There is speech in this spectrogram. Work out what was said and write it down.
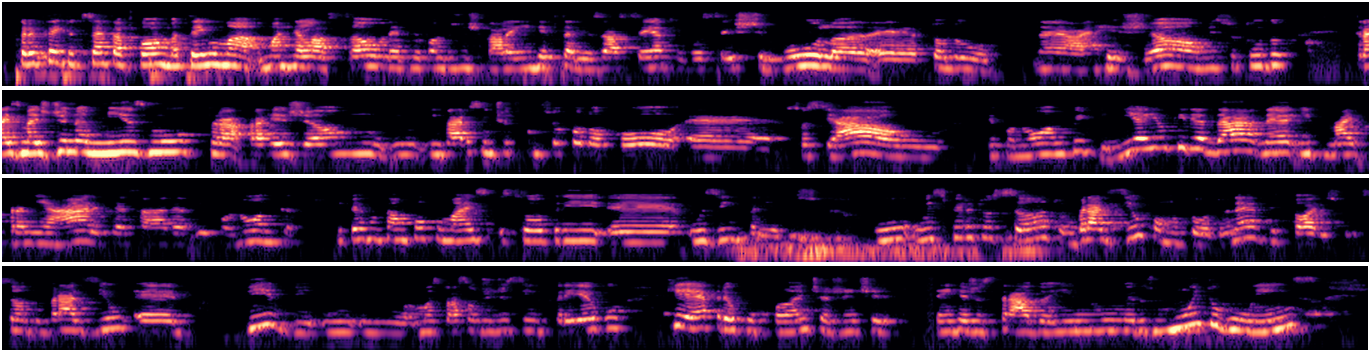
Prefeito, de certa forma, tem uma, uma relação, né? Porque quando a gente fala em revitalizar centro, você estimula é, todo né, a região, isso tudo traz mais dinamismo para a região em, em, vários sentidos, como o senhor colocou, é, social, econômico, enfim. E aí eu queria dar, né, para a minha área, que é essa área econômica, e perguntar um pouco mais sobre é, os empregos. O, o, Espírito Santo, o Brasil como um todo, né, Vitória, Espírito Santo, o Brasil é, vive uma situação de desemprego que é preocupante. A gente tem registrado aí números muito ruins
